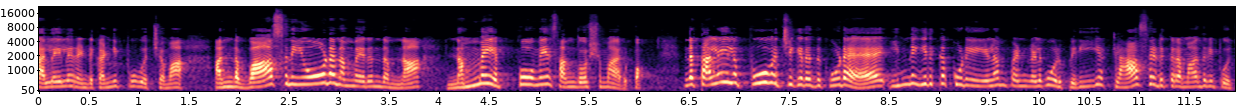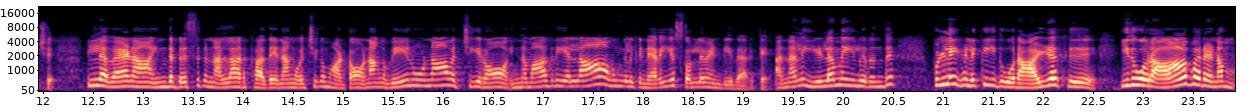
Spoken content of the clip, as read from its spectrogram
தலையில் தலையில ரெண்டு கண்ணி பூ வச்சோமா அந்த வாசனையோட நம்ம இருந்தோம்னா நம்ம எப்பவுமே சந்தோஷமா இருப்போம். இந்த தலையில் பூ வச்சுக்கிறது கூட இன்னும் இருக்கக்கூடிய இளம் பெண்களுக்கு ஒரு பெரிய கிளாஸ் எடுக்கிற மாதிரி போச்சு. இல்லை வேணாம் இந்த ட்ரெஸ்ஸுக்கு நல்லா இருக்காதே நாங்கள் வச்சுக்க மாட்டோம். நாங்கள் வேணும்னா வச்சுக்கிறோம். இந்த மாதிரியெல்லாம் அவங்களுக்கு நிறைய சொல்ல வேண்டியதாக இருக்கு. அதனால இளமையிலிருந்து பிள்ளைகளுக்கு இது ஒரு அழகு இது ஒரு ஆபரணம்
